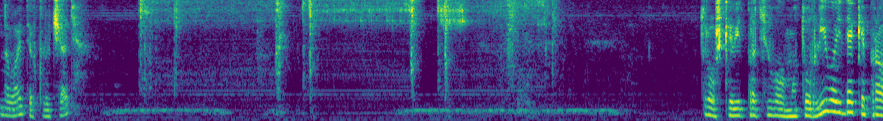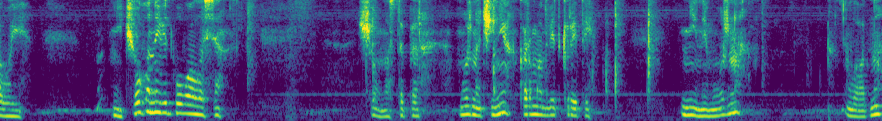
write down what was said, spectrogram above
Давайте включати. Трошки відпрацював мотор лівої деки, правої. Нічого не відбувалося. Що в нас тепер? Можна чи ні карман відкрити? Ні, не можна. Ладно.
